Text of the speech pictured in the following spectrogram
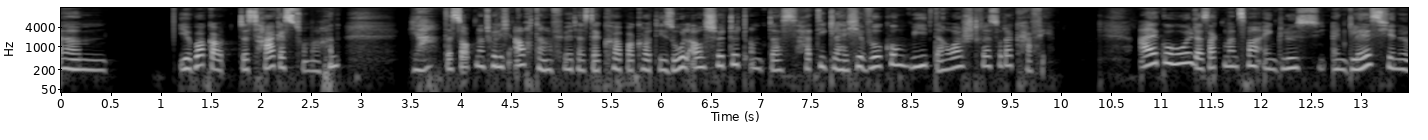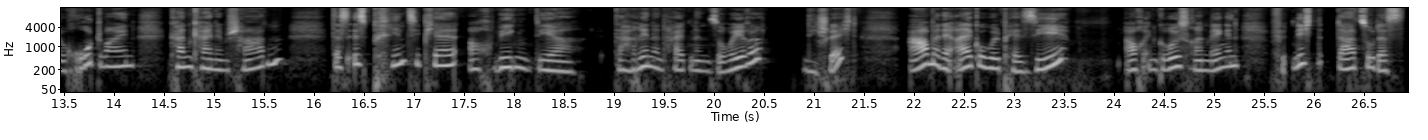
ähm, ihr Workout des Tages zu machen, ja, das sorgt natürlich auch dafür, dass der Körper Cortisol ausschüttet und das hat die gleiche Wirkung wie Dauerstress oder Kaffee. Alkohol, da sagt man zwar, ein, Gläschen, ein Gläschen Rotwein kann keinem schaden. Das ist prinzipiell auch wegen der darin enthaltenen Säure nicht schlecht, aber der Alkohol per se auch in größeren Mengen, führt nicht dazu, dass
